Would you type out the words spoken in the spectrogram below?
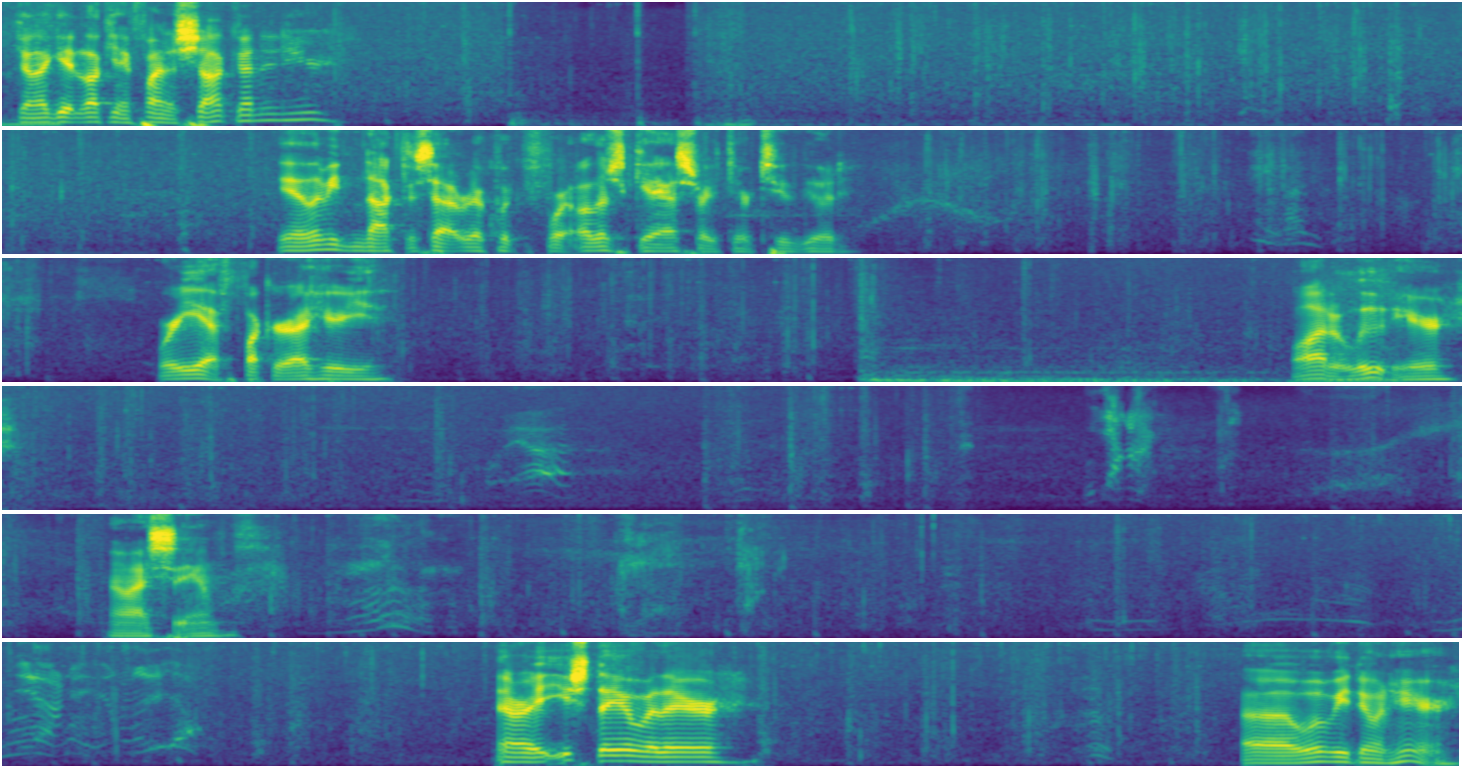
Can I get lucky and find a shotgun in here? Yeah, let me knock this out real quick before... Oh, there's gas right there too. Good. Where are you at, fucker? I hear you. A lot of loot here. Oh, I see him. All right, you stay over there. Uh, what are we doing here?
